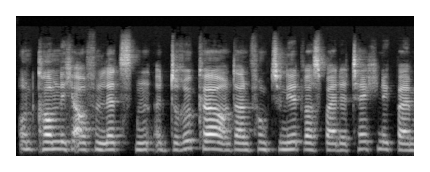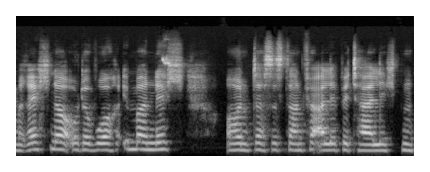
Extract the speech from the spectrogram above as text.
und komme nicht auf den letzten Drücker und dann funktioniert was bei der Technik, beim Rechner oder wo auch immer nicht. Und das ist dann für alle Beteiligten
